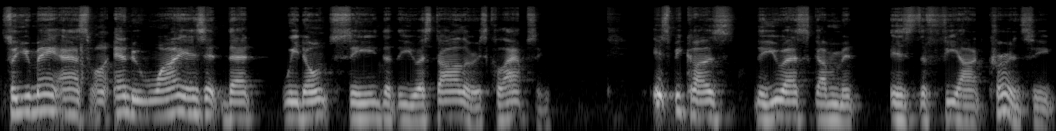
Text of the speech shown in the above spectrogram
So you may ask, well, Andrew, why is it that we don't see that the US dollar is collapsing? It's because the US government is the fiat currency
